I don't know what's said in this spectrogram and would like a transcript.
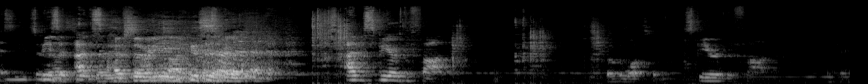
Yes, You Spear. I'm, that, so I have so many sorry. I'm Spear of the Father. But the what? sorry? Spear of the Father. Okay.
